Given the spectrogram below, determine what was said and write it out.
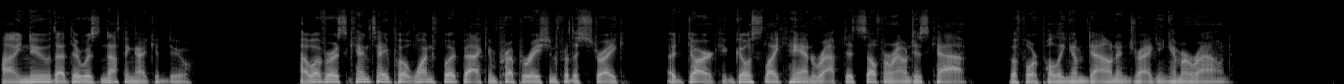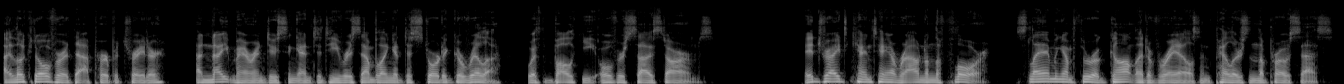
I knew that there was nothing I could do. However, as Kente put one foot back in preparation for the strike, a dark, ghost like hand wrapped itself around his calf before pulling him down and dragging him around. I looked over at that perpetrator, a nightmare inducing entity resembling a distorted gorilla with bulky, oversized arms. It dragged Kente around on the floor, slamming him through a gauntlet of rails and pillars in the process.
